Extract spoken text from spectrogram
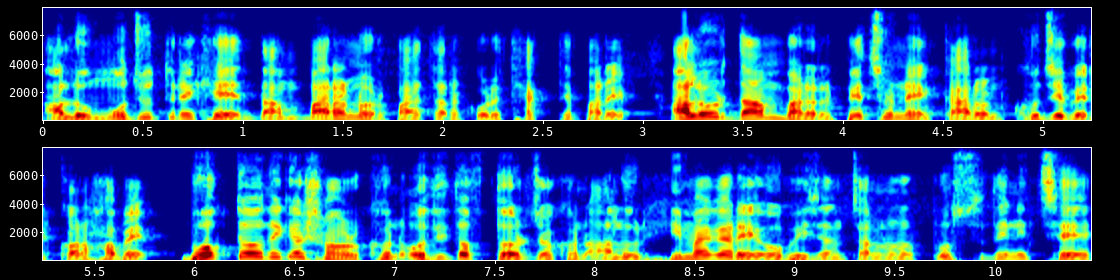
আলু মজুত রেখে দাম বাড়ানোর পায়তারা করে থাকতে পারে। আলুর দাম বাড়ার পেছনে কারণ খুঁজে বের করা হবে। ভোক্তা অধিকার সংরক্ষণ অধিদপ্তর যখন আলুর হিমাগারে অভিযান চালানোর প্রস্তুতি নিচ্ছে,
